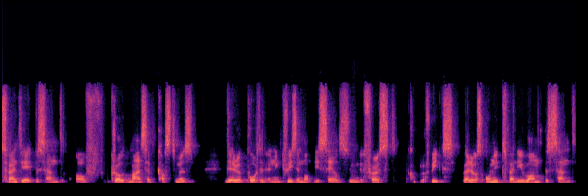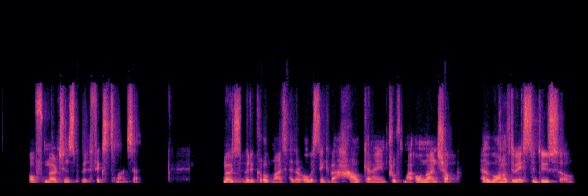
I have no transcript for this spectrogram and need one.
28% of growth mindset customers they reported an increase in monthly sales during the first couple of weeks, where it was only 21% of merchants with a fixed mindset. Merchants with a growth mindset are always thinking about how can I improve my online shop? And one of the ways to do so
